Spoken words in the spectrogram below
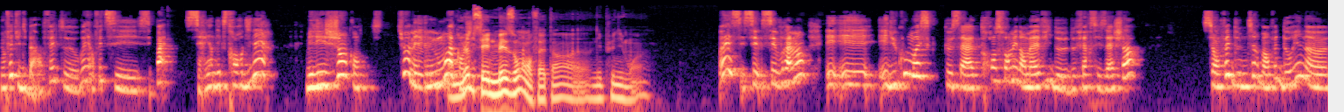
en fait, tu dis, bah, en fait, euh, ouais, en fait, c'est, c'est pas, c'est rien d'extraordinaire. Mais les gens, quand, tu vois, mais moi, quand même, c'est une maison, en fait, hein, ni plus ni moins. Ouais, c'est, c'est, c'est vraiment, et, et, et du coup, moi, ce que ça a transformé dans ma vie de, de faire ces achats, c'est en fait de me dire, bah, en fait, Dorine, euh,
